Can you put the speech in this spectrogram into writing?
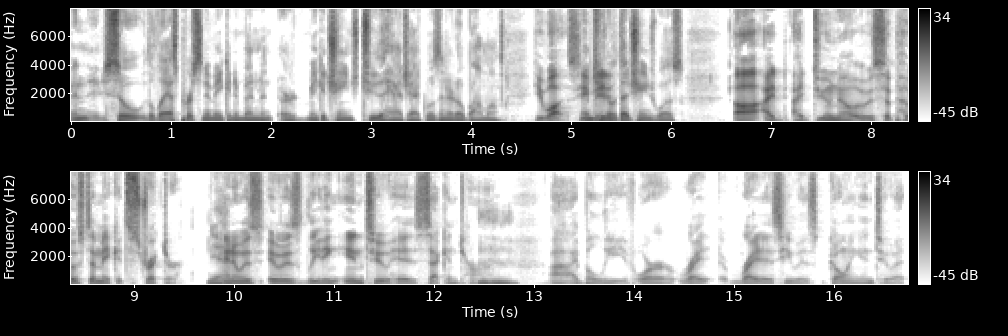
And so the last person to make an amendment or make a change to the Hatch Act wasn't it Obama? he was he And do you know what that change was? Uh, I I do know it was supposed to make it stricter. Yeah. and it was it was leading into his second term, Mm-hmm. uh, I believe, or right right as he was going into it.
